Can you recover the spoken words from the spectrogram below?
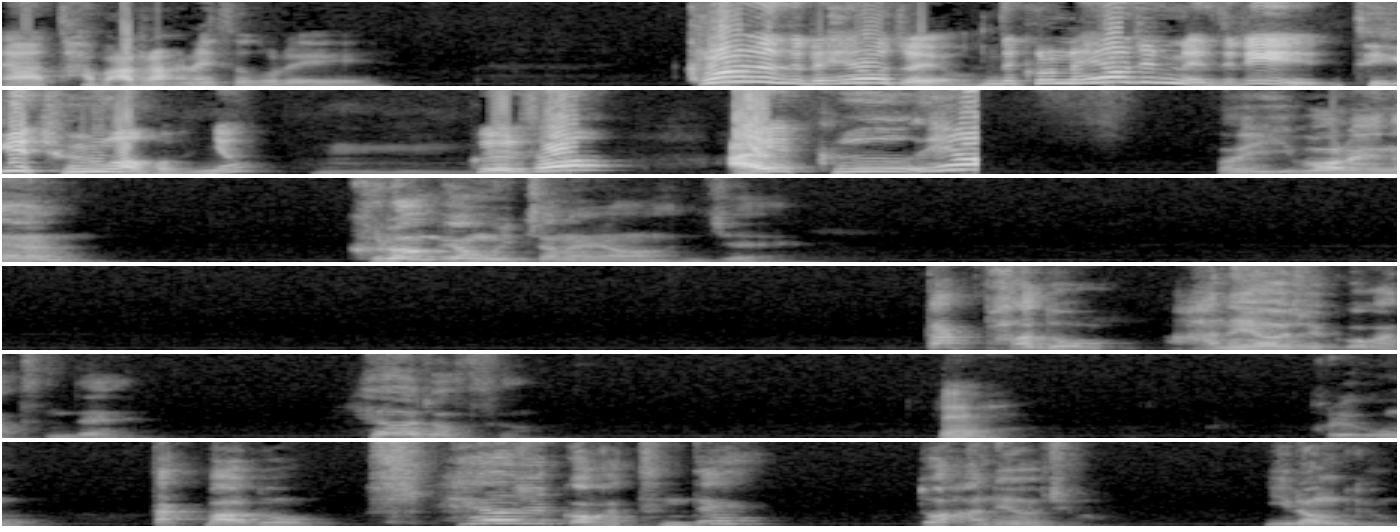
야, 다 말을 안 해서 그래. 그런 애들이 헤어져요. 근데 그런 헤어지는 애들이 되게 조용하거든요. 음. 그래서 아예 그 헤어 아니, 이번에는 그런 경우 있잖아요. 이제 딱 봐도 안 헤어질 것 같은데 헤어졌어. 네. 그리고 딱 봐도 헤어질 것 같은데 또 안 헤어져. 이런 경우.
